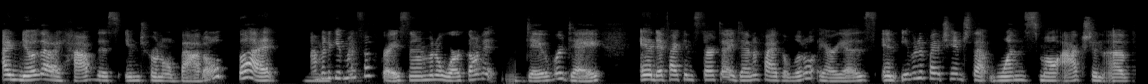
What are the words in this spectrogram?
I know that I have this internal battle, but mm-hmm. I'm going to give myself grace and I'm going to work on it day over day. And if I can start to identify the little areas, and even if I change that one small action of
